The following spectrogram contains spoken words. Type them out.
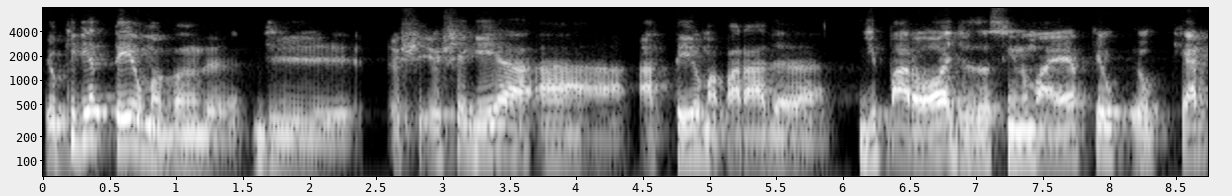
Eu queria ter uma banda de. Eu, che- eu cheguei a, a, a ter uma parada de paródias, assim, numa época. Eu, eu quero,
